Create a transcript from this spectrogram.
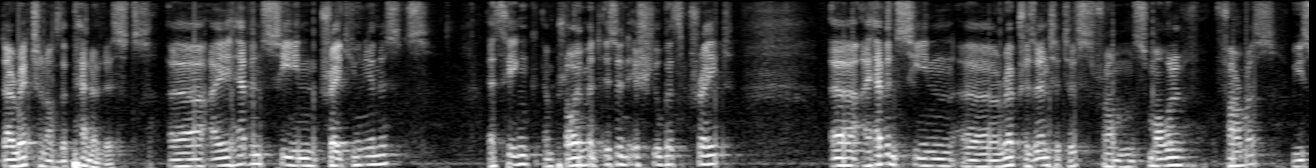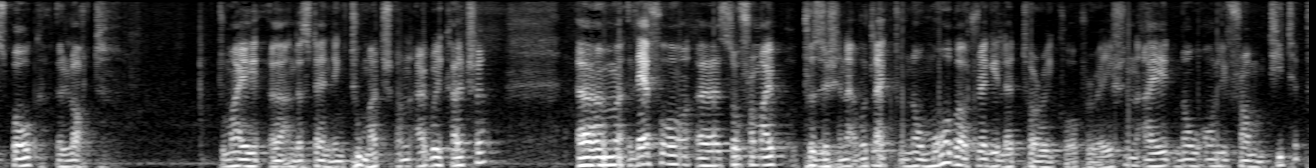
direction of the panelists. Uh, I haven't seen trade unionists. I think employment is an issue with trade. Uh, I haven't seen uh, representatives from small farmers. We spoke a lot, to my uh, understanding, too much on agriculture. Um, therefore, uh, so from my position, I would like to know more about regulatory cooperation. I know only from TTIP.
